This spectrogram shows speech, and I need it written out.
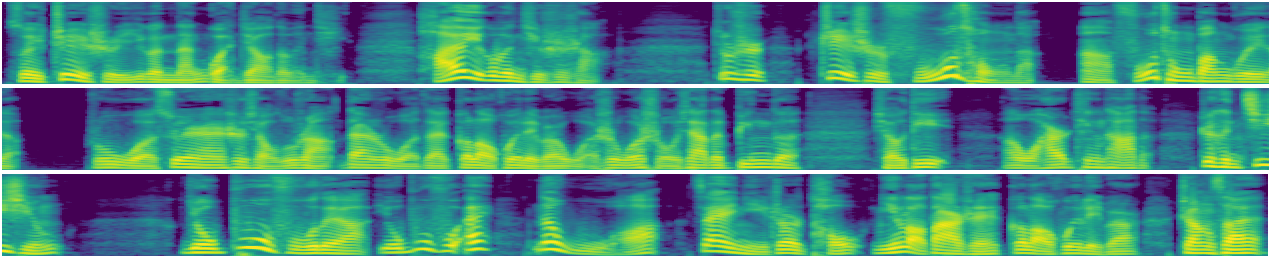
所以这是一个难管教的问题。还有一个问题是啥？就是这是服从的啊，服从帮规的。说我虽然是小组长，但是我在哥老会里边，我是我手下的兵的小弟啊，我还是听他的，这很畸形。有不服的呀，有不服。哎，那我在你这儿投，你老大是谁？哥老会里边张三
